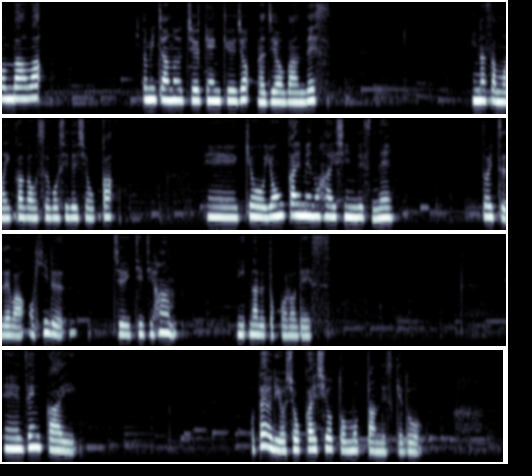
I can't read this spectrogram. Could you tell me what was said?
こんばんは。ひとみちゃんの宇宙研究所ラジオ版です。皆様いかがお過ごしでしょうか？えー、今日4回目の配信ですね。ドイツではお昼11時半になるところです。えー、前回お便りを紹介しようと思ったんですけど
